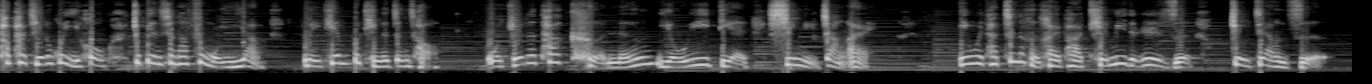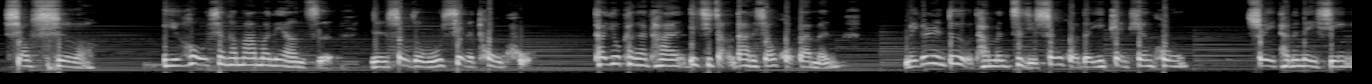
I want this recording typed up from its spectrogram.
他怕结了婚以后就变得像他父母一样。每天不停的争吵，我觉得他可能有一点心理障碍，因为他真的很害怕甜蜜的日子就这样子消失了，以后像他妈妈那样子忍受着无限的痛苦。他又看看他一起长大的小伙伴们，每个人都有他们自己生活的一片天空，所以他的内心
